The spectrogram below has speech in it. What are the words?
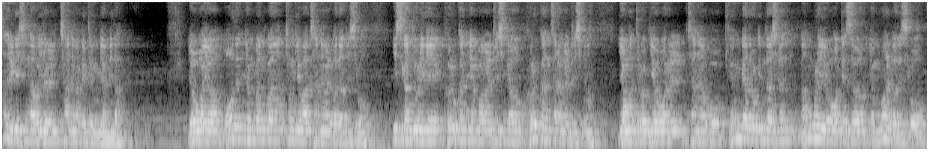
하늘에 계신 아버지를 찬양하며 경배합니다. 여호와여 모든 영광과 존귀와 찬양을 받아 주시고 이 시간도 우리에게 거룩한 영광을 주시며 거룩한 사랑을 주시며 영원토록 여호와를 찬양하고 경배하도록 인도하시는 만군의 여호와께서 영광을 받으시고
